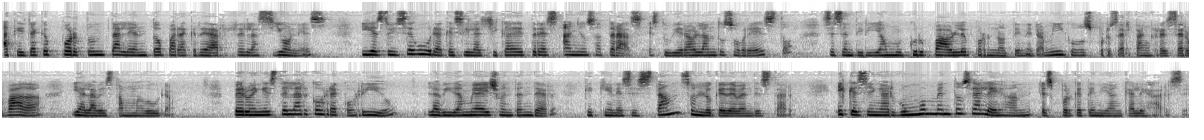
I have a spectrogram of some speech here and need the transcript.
aquella que porta un talento para crear relaciones, y estoy segura que si la chica de tres años atrás estuviera hablando sobre esto, se sentiría muy culpable por no tener amigos, por ser tan reservada y a la vez tan madura. Pero en este largo recorrido, la vida me ha hecho entender que quienes están son lo que deben de estar y que si en algún momento se alejan es porque tenían que alejarse.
